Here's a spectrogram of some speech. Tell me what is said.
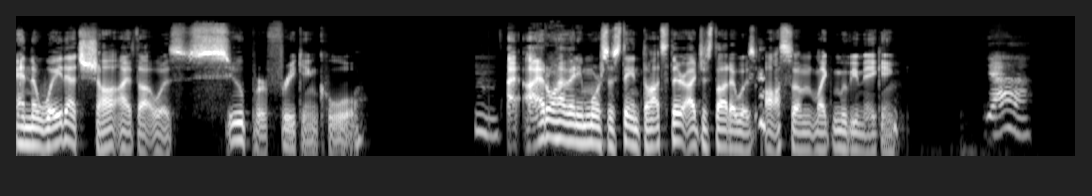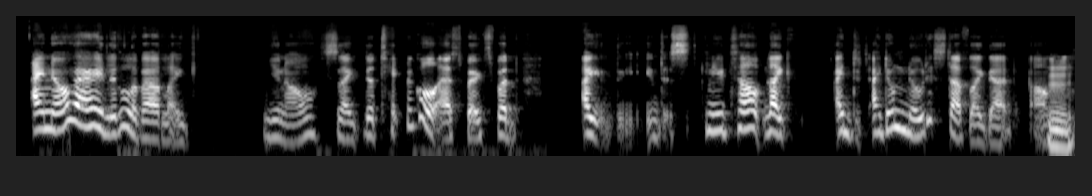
and the way that shot, I thought was super freaking cool. Hmm. I, I don't have any more sustained thoughts there. I just thought it was awesome, like movie making. Yeah. I know very little about like you know, it's like the technical aspects, but I can you tell like I, I don't notice stuff like that. Um Mm.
